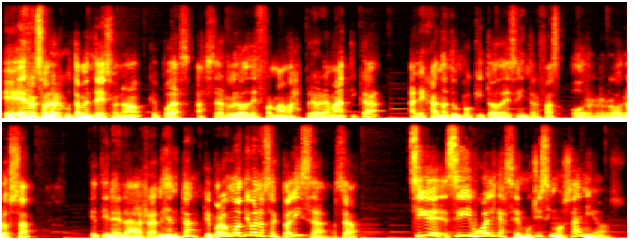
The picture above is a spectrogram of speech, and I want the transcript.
Eh, es resolver justamente eso, ¿no? Que puedas hacerlo de forma más programática, alejándote un poquito de esa interfaz horrorosa que tiene la herramienta, que por algún motivo no se actualiza. O sea, sigue, igual que hace muchísimos años.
